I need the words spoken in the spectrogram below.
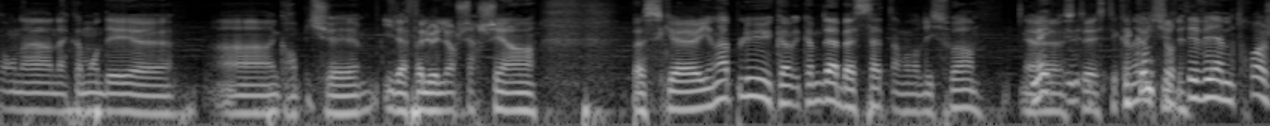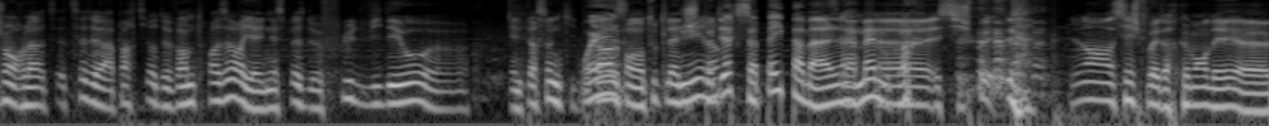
on a, on a commandé euh, un grand pichet. Il a fallu aller en chercher un parce que il y en a plus. Comme, comme d'hab à Sat un vendredi soir. Euh, c'était c'est comme, comme sur d'habitude. TVM3, genre là, tu sais, à partir de 23h, il y a une espèce de flux de vidéos. Il y a une personne qui te Ouais, parle pendant toute la nuit. Je peux là. dire que ça paye pas mal. La même. Euh, quoi. si je peux, non, si je pouvais te recommander, euh,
